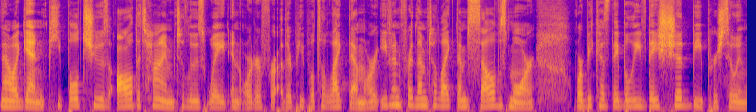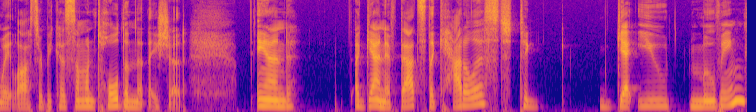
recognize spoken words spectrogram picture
Now, again, people choose all the time to lose weight in order for other people to like them, or even for them to like themselves more, or because they believe they should be pursuing weight loss, or because someone told them that they should. And again, if that's the catalyst to get you moving,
